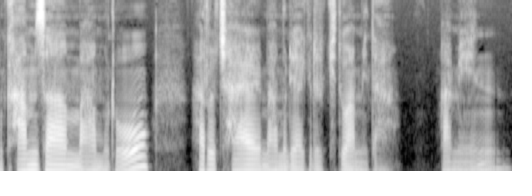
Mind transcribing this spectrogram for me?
좀 감사한 마음으로 하루 잘 마무리하기를 기도합니다. 아멘.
